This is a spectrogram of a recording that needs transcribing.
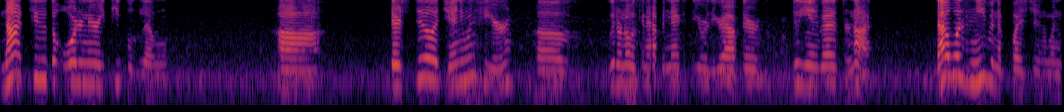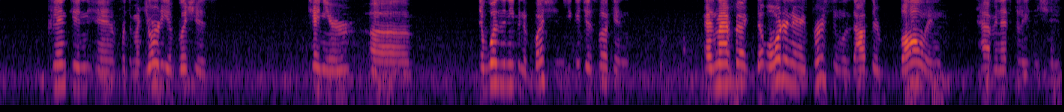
Not to the ordinary people's level. Uh, there's still a genuine fear of we don't know what's gonna happen next year or the year after. Do you invest or not? That wasn't even a question when Clinton and for the majority of Bush's tenure, uh, it wasn't even a question. You could just fucking, as a matter of fact, the ordinary person was out there balling, having escalades and shit.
